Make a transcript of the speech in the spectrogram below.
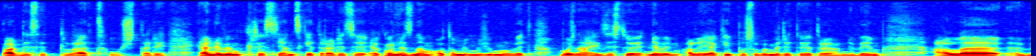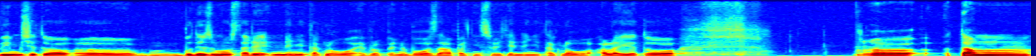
pár deset let už tady. Já nevím, křesťanské tradice, jako mm-hmm. neznám, o tom nemůžu mluvit, možná existuje, nevím, ale jaký způsob medituje, to já nevím. Ale vím, že to uh, buddhismus tady není tak dlouho v Evropě, nebo v západní světě není tak dlouho, ale je to uh, tam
